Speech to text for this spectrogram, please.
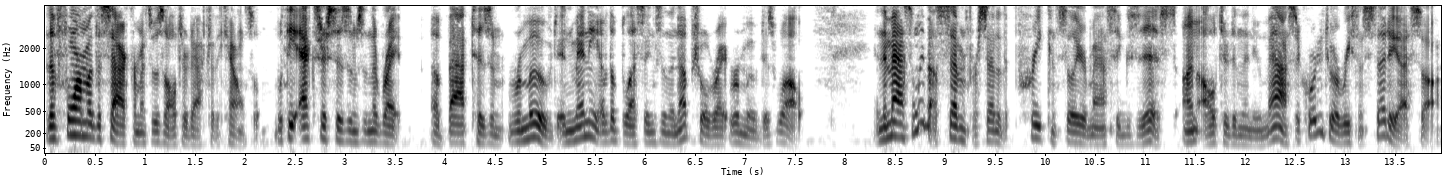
The form of the sacraments was altered after the council, with the exorcisms and the rite of baptism removed, and many of the blessings in the nuptial rite removed as well. In the Mass, only about 7% of the preconciliar Mass exists unaltered in the new Mass, according to a recent study I saw.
